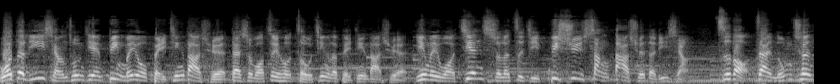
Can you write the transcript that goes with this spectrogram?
我的理想中间并没有北京大学，但是我最后走进了北京大学，因为我坚持了自己必须上大学的理想，知道在农村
